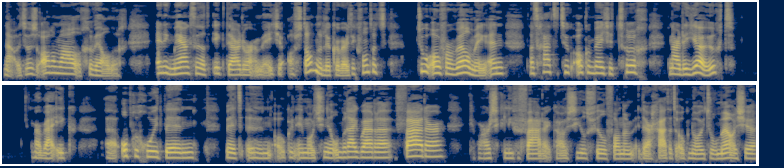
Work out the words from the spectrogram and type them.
nou, het was allemaal geweldig. En ik merkte dat ik daardoor een beetje afstandelijker werd. Ik vond het too overwhelming. En dat gaat natuurlijk ook een beetje terug naar de jeugd, waarbij ik uh, opgegroeid ben met een, ook een emotioneel onbereikbare vader ik heb een hartstikke lieve vader. Ik hou zielsveel van hem. Daar gaat het ook nooit om. Hè? Als, je,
